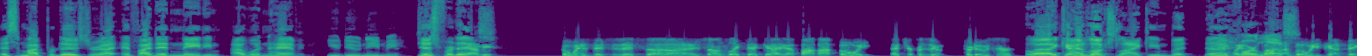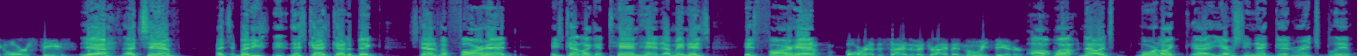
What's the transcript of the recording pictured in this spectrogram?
This is my producer. I, if I didn't need him, I wouldn't have him. you do need me. Just for this. Yeah, I mean, Who is this? Is this? uh it Sounds like that guy, uh, Baba Booey. That's your producer. well, he kind of looks like him, but uh, Nick- Far Baba less. Booey's got big horse teeth. Yeah, that's him. That's but he's this guy's got a big instead of a forehead, he's got like a ten head. I mean his his He's forehead. got a forehead the size of a drive-in movie theater. Oh well, no, it's more like uh, you ever seen that Goodrich blimp?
